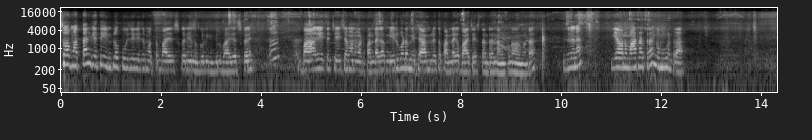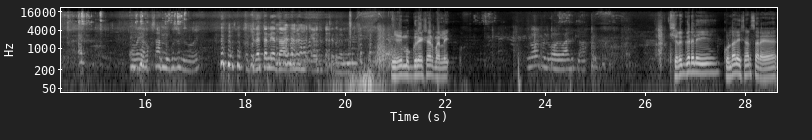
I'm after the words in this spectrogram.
సో మొత్తానికి అయితే ఇంట్లో పూజ గీజ మొత్తం బాగా చేసుకొని నుగ్గులు గిగ్గులు బాగా చేసుకొని బాగా అయితే చేసామన్నమాట పండగ. మీరు కూడా మీ ఫ్యామిలీతో పండగ బాగా చేస్తుంటారని అనుకున్నాం అనమాట నిజమేనా? ఏమైనా మాట్లాడతారా? గమ్ముకుంటారా? ఒకసారి నువ్వు చూడు ఇది ముగ్గురు వేసారు మళ్ళీ. వాటిలో చెరుగ్గడలి కుండలు వేసినారు సరే.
